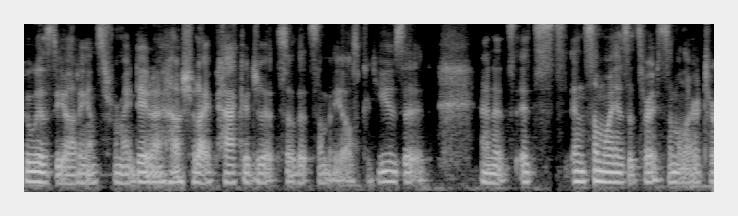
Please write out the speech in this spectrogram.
who is the audience for my data? How should I package it so that somebody else could use it? And it's, it's in some ways, it's very similar to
